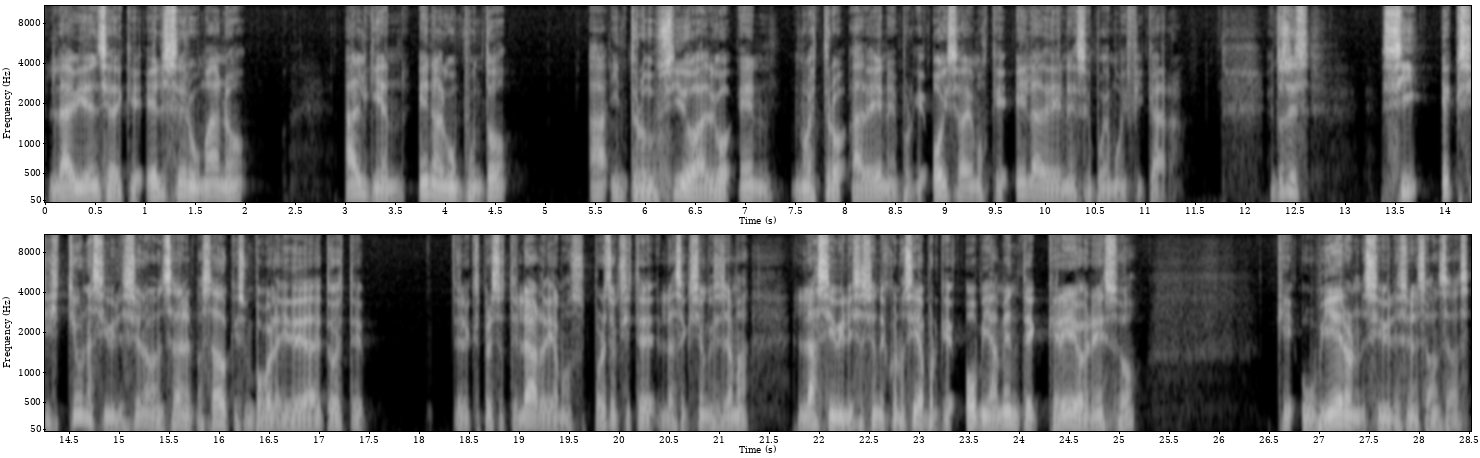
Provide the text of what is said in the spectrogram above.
la evidencia de que el ser humano, alguien en algún punto ha introducido algo en nuestro ADN, porque hoy sabemos que el ADN se puede modificar. Entonces, si existió una civilización avanzada en el pasado, que es un poco la idea de todo este, del expreso estelar, digamos, por eso existe la sección que se llama la civilización desconocida, porque obviamente creo en eso, que hubieron civilizaciones avanzadas.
